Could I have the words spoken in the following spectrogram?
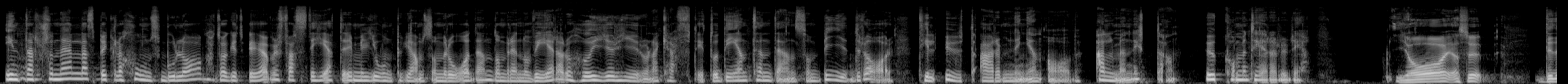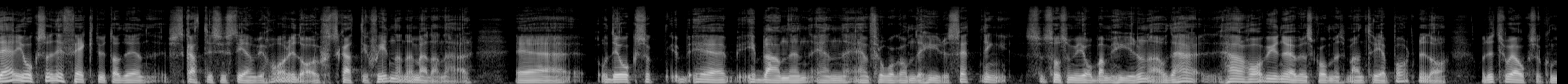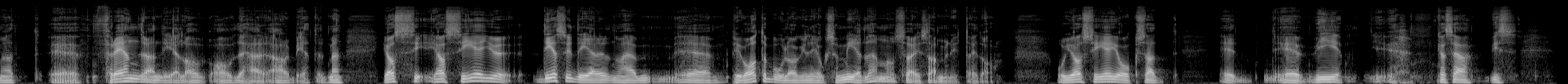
internationella spekulationsbolag har tagit över fastigheter i miljonprogramsområden. De renoverar och höjer hyrorna kraftigt och det är en tendens som bidrar till utarmningen av allmännyttan. Hur kommenterar du det? Ja, alltså det där är också en effekt av det skattesystem vi har idag, skatteskillnaden mellan det här. Eh, och det är också eh, ibland en, en, en, fråga om det hyressättning, så, så, som vi jobbar med hyrorna. Och det här, här har vi en överenskommelse mellan treparten idag. Och det tror jag också kommer att eh, förändra en del av, av det här arbetet. Men jag, se, jag ser ju, dels är det de här eh, privata bolagen är också medlemmar av Sveriges allmännytta idag. Och jag ser ju också att Eh, eh, vi, eh, kan säga, vi,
